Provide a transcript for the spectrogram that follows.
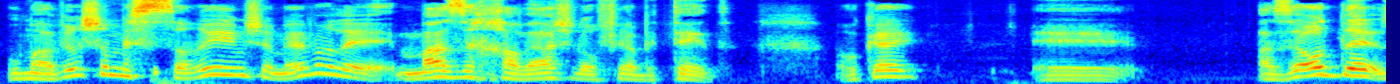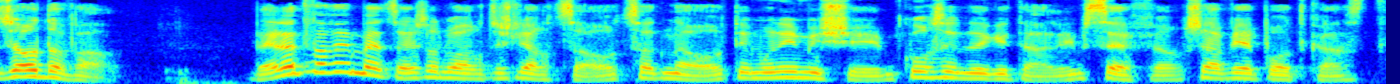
הוא מעביר שם מסרים שמעבר למה זה חוויה של להופיע ב-TED, אוקיי? אה, אז זה עוד, זה עוד דבר. ואלה דברים בעצם, יש לנו, יש לי הרצאות, סדנאות, אימונים אישיים, קורסים דיגיטליים, ספר, עכשיו יהיה פודקאסט.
